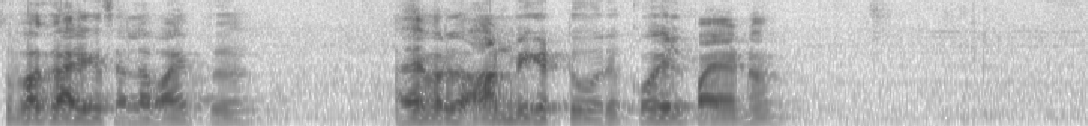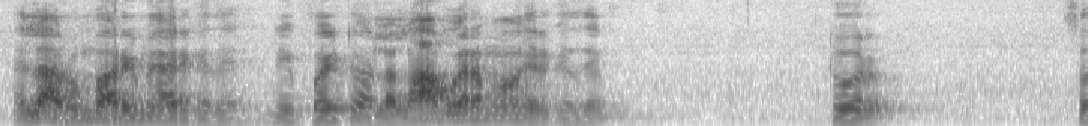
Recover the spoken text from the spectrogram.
சுப காரியங்கள் செல்ல வாய்ப்பு அதே மாதிரி ஆன்மீக டூர் கோயில் பயணம் எல்லாம் ரொம்ப அருமையாக இருக்குது. நீங்கள் போயிட்டு வரலாம். லாபகரமாகவும் இருக்குது. டூர் ஸோ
